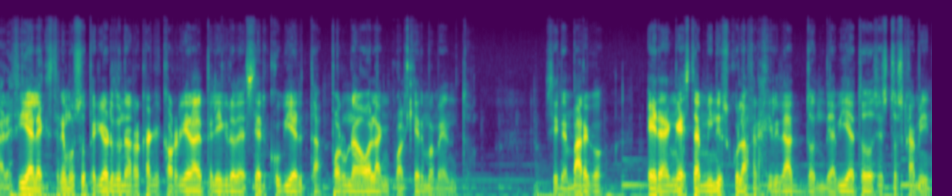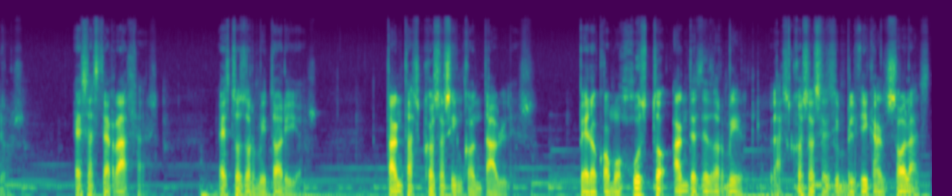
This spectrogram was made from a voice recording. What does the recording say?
Parecía el extremo superior de una roca que corriera el peligro de ser cubierta por una ola en cualquier momento. Sin embargo, era en esta minúscula fragilidad donde había todos estos caminos, esas terrazas, estos dormitorios, tantas cosas incontables. Pero como justo antes de dormir las cosas se simplifican solas,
